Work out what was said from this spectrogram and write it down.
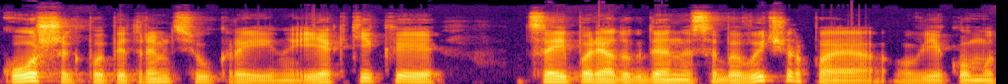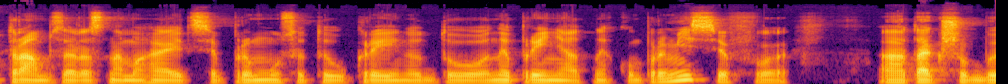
кошик по підтримці України. І як тільки цей порядок денний себе вичерпає, в якому Трамп зараз намагається примусити Україну до неприйнятних компромісів, е, а так, щоб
